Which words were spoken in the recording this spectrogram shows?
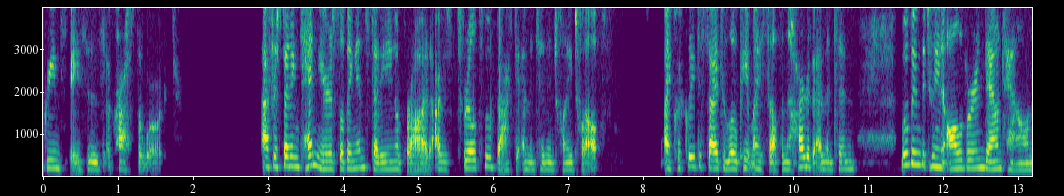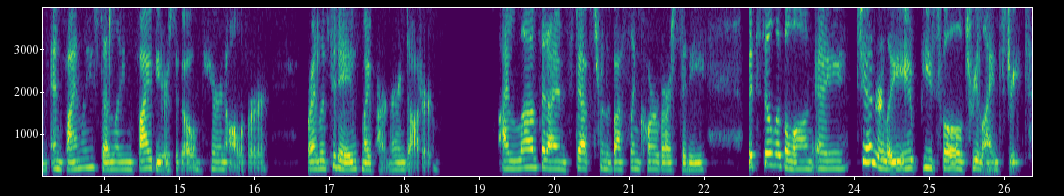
green spaces across the world. After spending 10 years living and studying abroad, I was thrilled to move back to Edmonton in 2012. I quickly decided to locate myself in the heart of Edmonton moving between Oliver and downtown, and finally settling five years ago here in Oliver, where I live today with my partner and daughter. I love that I am steps from the bustling core of our city, but still live along a generally peaceful tree lined street.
